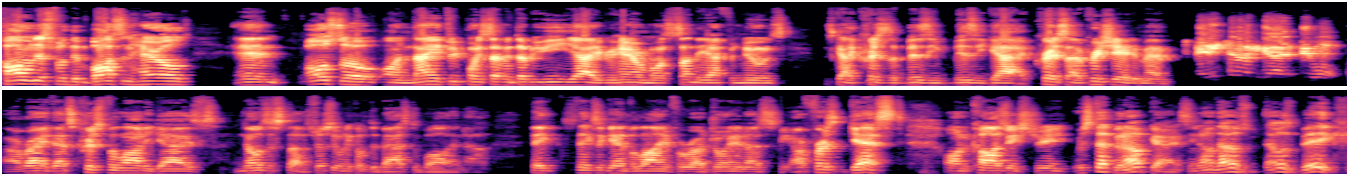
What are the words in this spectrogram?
Columnist for the Boston Herald and also on 93.7 WEEI. If you're hearing him on Sunday afternoons. This guy, Chris, is a busy, busy guy. Chris, I appreciate it, man. Anytime, guys. Be well. All right, that's Chris Villani, guys. Knows his stuff, especially when it comes to basketball. And uh, thanks, thanks again, Villani, for uh, joining us. Our first guest on Causeway Street. We're stepping up, guys. You know that was that was big.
